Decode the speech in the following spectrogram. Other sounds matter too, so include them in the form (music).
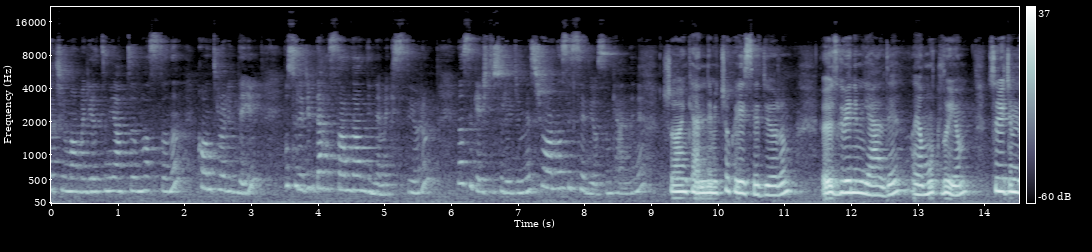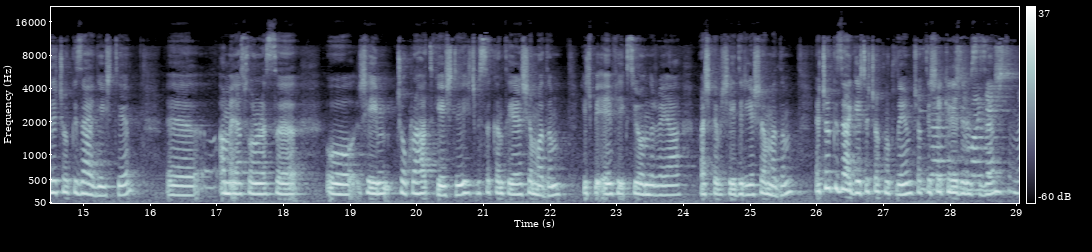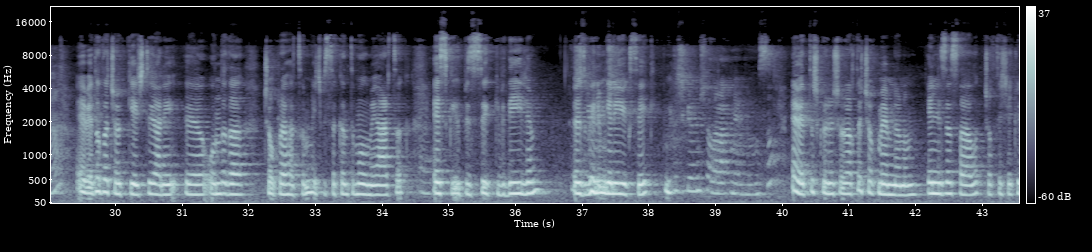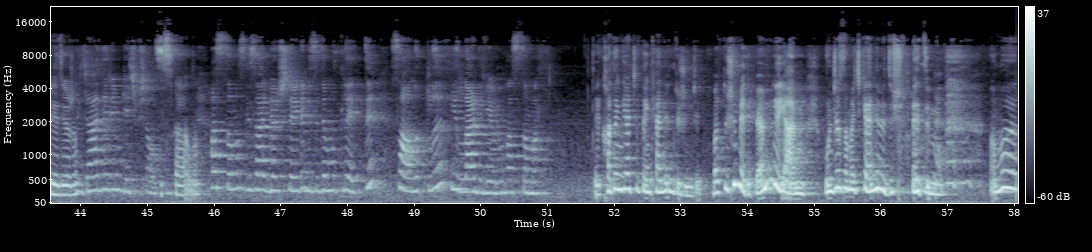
kaçırma ameliyatını yaptığım hastanın kontrolündeyim. Bu süreci bir de hastamdan dinlemek istiyorum. Nasıl geçti sürecimiz? Şu an nasıl hissediyorsun kendini? Şu an kendimi çok iyi hissediyorum. Özgüvenim geldi. Ya, mutluyum. Sürecim de çok güzel geçti. Ee, ameliyat sonrası o şeyim çok rahat geçti. Hiçbir sıkıntı yaşamadım. Hiçbir enfeksiyondur veya başka bir şeydir yaşamadım. Ya çok güzel geçti. Çok mutluyum. Çok Güzel teşekkür ederim size. geçti mi? Evet o da çok geçti. Yani e, onda da çok rahatım. Hiçbir sıkıntım olmuyor artık. Eskisi gibi değilim. Özgüvenim gene yüksek. Dış görünüş olarak memnun musun? Evet dış görünüş olarak da çok memnunum. Elinize sağlık. Çok teşekkür ediyorum. Rica ederim. Geçmiş olsun. Sağ olun. Hastamız güzel görüşleriyle bizi de mutlu etti. Sağlıklı yıllar diliyorum hastama. E, kadın gerçekten kendini düşünecek. Bak düşünmedik ben bile yani bunca zaman hiç kendimi düşünmedim. (laughs) Ama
